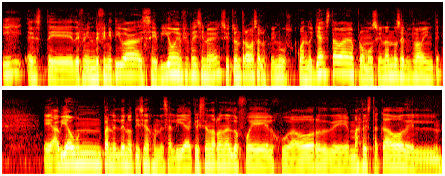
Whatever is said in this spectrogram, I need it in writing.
Y este, en definitiva, se vio en FIFA 19, si tú entrabas a los menús, cuando ya estaba promocionándose el FIFA 20, eh, había un panel de noticias donde salía Cristiano Ronaldo fue el jugador de más destacado del,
